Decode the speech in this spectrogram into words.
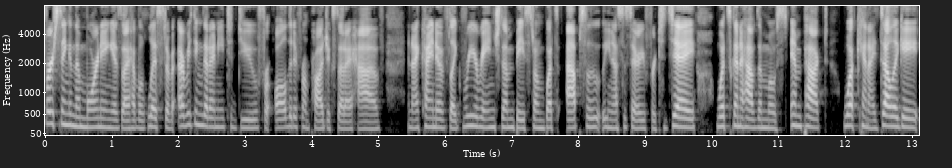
First thing in the morning is I have a list of everything that I need to do for all the different projects that I have. And I kind of like rearrange them based on what's absolutely necessary for today, what's going to have the most impact, what can I delegate.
